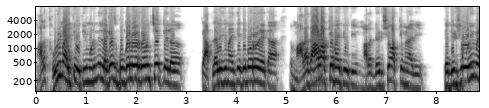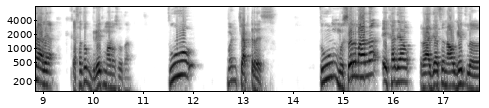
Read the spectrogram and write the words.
मला थोडी माहिती होती म्हणून मी लगेच गुगलवर जाऊन चेक केलं. की आपल्याला जी माहिती आहे ती बरोबर आहे का? तर मला दहा वाक्य माहिती होती. मला दीडशे वाक्य मिळाली. किंवा दीडशे ओळी मिळाल्या. कसा तो ग्रेट माणूस होता. तू पण चॅप्टर आहेस तू मुसलमान एखाद्या राजाचं नाव घेतलं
